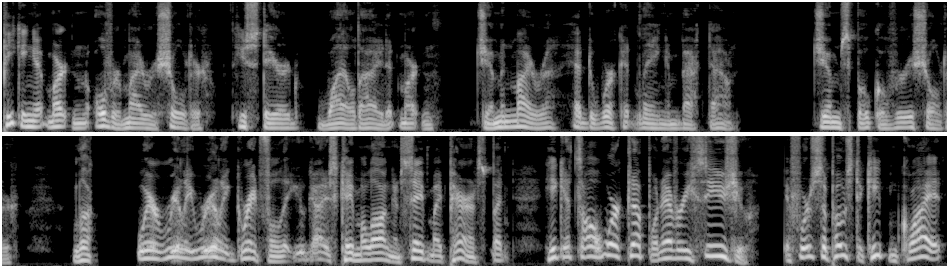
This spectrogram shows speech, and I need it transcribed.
peeking at Martin over Myra's shoulder. He stared, wild-eyed, at Martin. Jim and Myra had to work at laying him back down. Jim spoke over his shoulder. Look, we're really, really grateful that you guys came along and saved my parents, but he gets all worked up whenever he sees you. If we're supposed to keep him quiet.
